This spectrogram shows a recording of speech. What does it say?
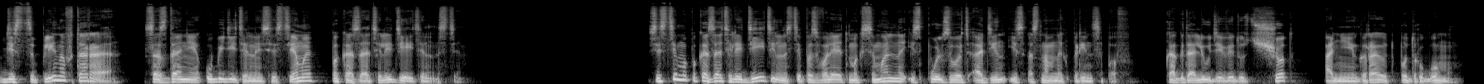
Дисциплина вторая – создание убедительной системы показателей деятельности. Система показателей деятельности позволяет максимально использовать один из основных принципов. Когда люди ведут счет, они играют по-другому.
